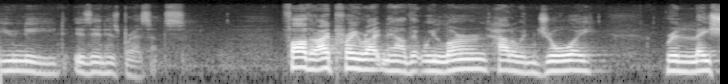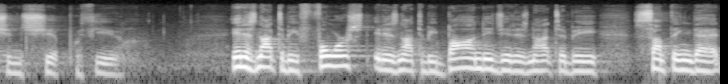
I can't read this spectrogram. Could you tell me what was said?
you need is in His presence. Father, I pray right now that we learn how to enjoy relationship with you. It is not to be forced, it is not to be bondage, it is not to be something that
